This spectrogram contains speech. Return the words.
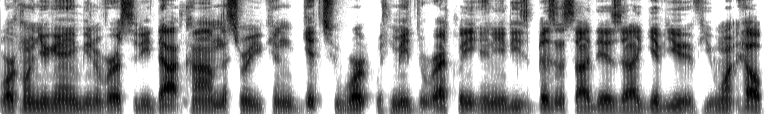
workonyourgameuniversity.com. That's where you can get to work with me directly. Any of these business ideas that I give you, if you want help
